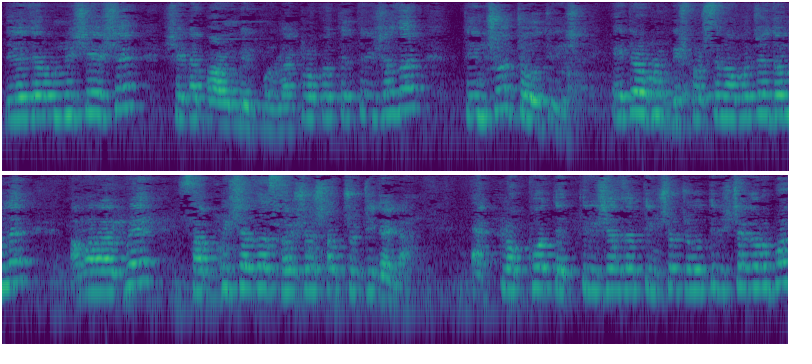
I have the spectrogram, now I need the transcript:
দুই এসে সেটা প্রারম্ভিক মূল্য। এক লক্ষ তেত্রিশ হাজার তিনশো চৌত্রিশ। এটার উপর বিশ পার্সেন্ট অবচয় ধরলে আমার আসবে ছাব্বিশ হাজার ছয়শো সাতষট্টি টাকা। এক লক্ষ তেত্রিশ হাজার তিনশো চৌত্রিশ টাকার উপর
